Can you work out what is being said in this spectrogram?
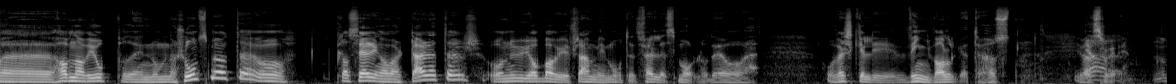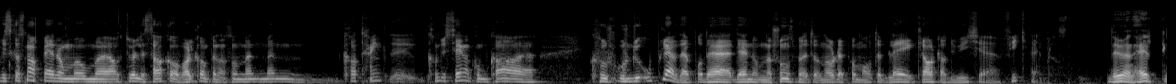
uh, havna vi opp på det nominasjonsmøtet. og Plasseringa ble deretter, og nå jobber vi frem imot et felles mål. og Det er å, å virkelig vinne valget til høsten i Vestvågøy. Ja. Vi skal snakke mer om, om aktuelle saker og valgkampen, og sånt, men, men tenk, kan du si noe om hva, hvordan du opplevde det på det, det nominasjonsmøtet, og når det på en måte ble klart at du ikke fikk den plassen? Det er jo en helt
